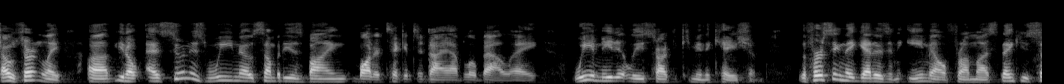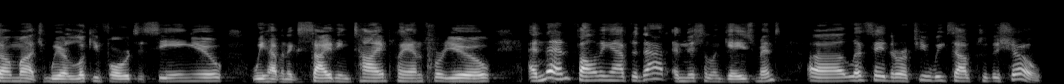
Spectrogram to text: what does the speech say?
Oh, certainly. Uh, you know, as soon as we know somebody is buying bought a ticket to Diablo Ballet, we immediately start the communication. The first thing they get is an email from us. Thank you so much. We are looking forward to seeing you. We have an exciting time planned for you. And then following after that initial engagement, uh, let's say they're a few weeks out to the show,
